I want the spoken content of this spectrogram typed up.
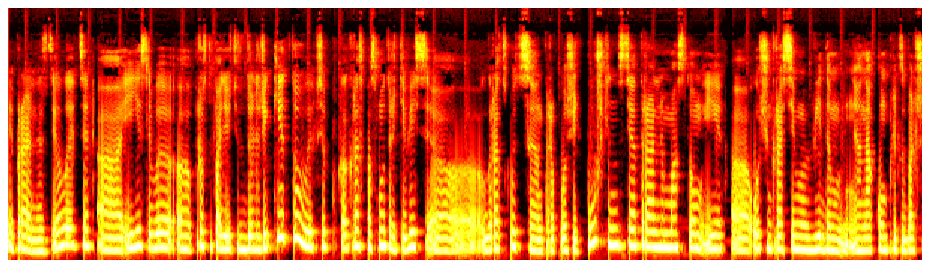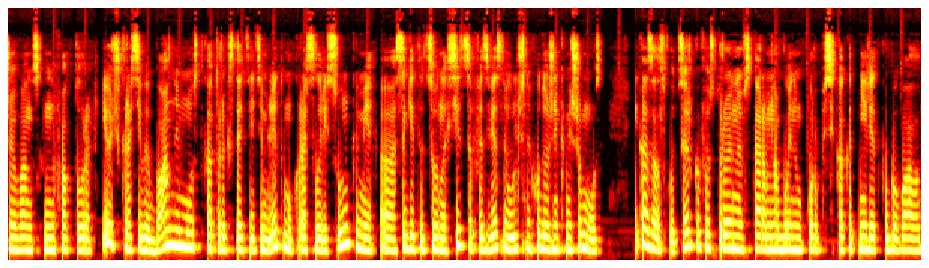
и правильно сделаете. А, и если вы а, просто пойдете вдоль реки, то вы все как раз посмотрите весь а, городской центр, площадь Пушкина с театральным мостом и очень красивым видом на комплекс Большой Ивановской мануфактуры, и очень красивый банный мост, который, кстати, этим летом украсил рисунками с агитационных ситцев известный уличный художник Миша Мост и Казанскую церковь, устроенную в старом набойном корпусе, как это нередко бывало.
